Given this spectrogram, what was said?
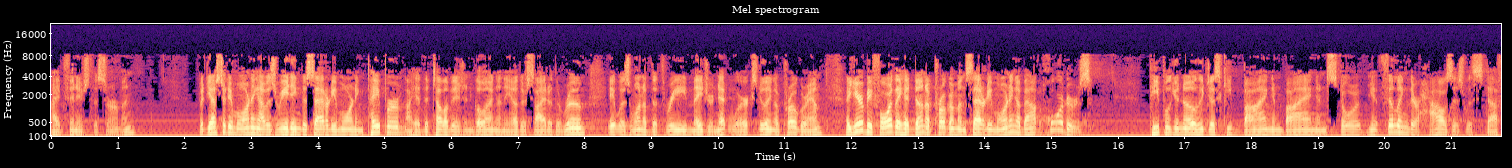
I had finished the sermon. But yesterday morning, I was reading the Saturday morning paper. I had the television going on the other side of the room. It was one of the three major networks doing a program. A year before, they had done a program on Saturday morning about hoarders. People you know who just keep buying and buying and store, you know, filling their houses with stuff.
